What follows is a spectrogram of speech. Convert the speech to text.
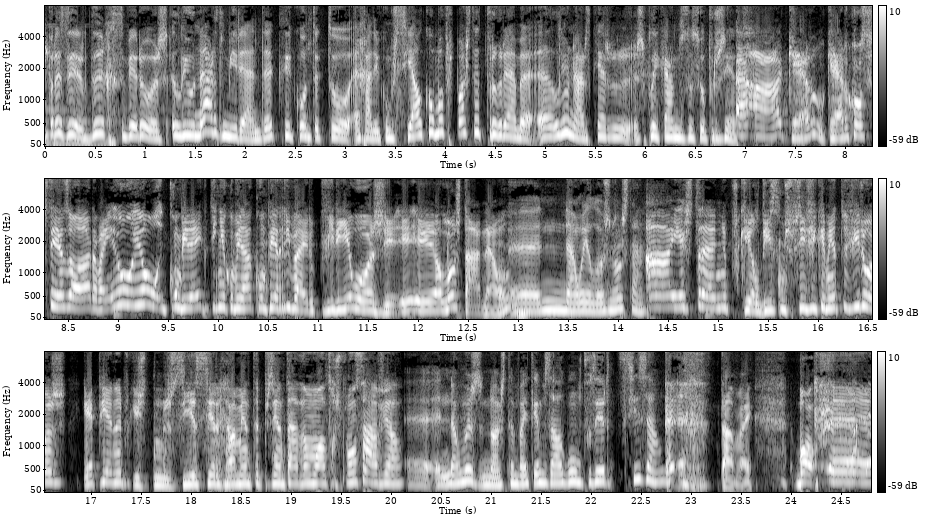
o prazer de receber hoje Leonardo Miranda, que contactou a Rádio Comercial com uma proposta de programa. Ah, Leonardo, quer explicar-nos o seu projeto? Ah, ah, quero, quero, com certeza. Ora bem, eu, eu combinei que tinha combinado com o Pedro Ribeiro, que viria hoje. Ele não está, não? Ah, não, ele hoje não está. Ah, é estranho, porque ele disse-me especificamente de vir hoje. É pena, porque isto merecia ser realmente apresentado a um alto responsável. Ah, não, mas nós também temos algum poder de decisão. Está bem. Bom, eh,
